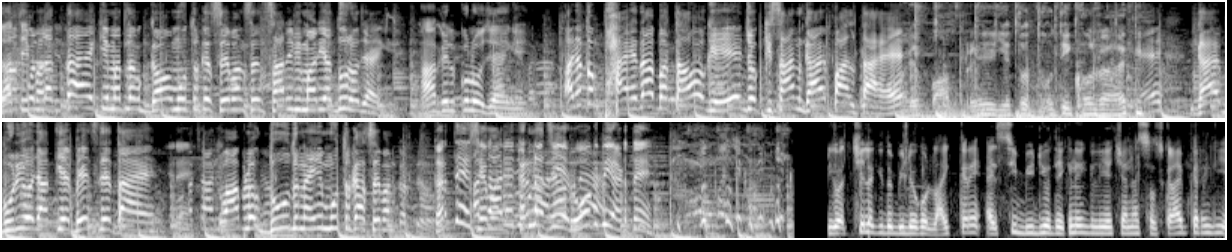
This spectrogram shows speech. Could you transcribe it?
जाति आपको पाति- लगता है कि मतलब गौमूत्र के सेवन से सारी बीमारियाँ दूर हो जाएगी? हाँ बिल्कुल हो जाएँगी। अरे तो फ़ायदा बताओगे जो किसान गाय पालता है। अरे बाप रे ये तो धोती खोल रहा है। गाय बुरी हो जाती है बेच देता है। तो आप लोग दूध नहीं मूत्र का सेवन करते हो? करते हैं सेवन करना चाहिए रोग भी हटते हैं। वीडियो अच्छी लगी तो वीडियो को लाइक करें। ऐसी वीडियो देखने के लिए चैनल सब्सक्राइब करें कि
